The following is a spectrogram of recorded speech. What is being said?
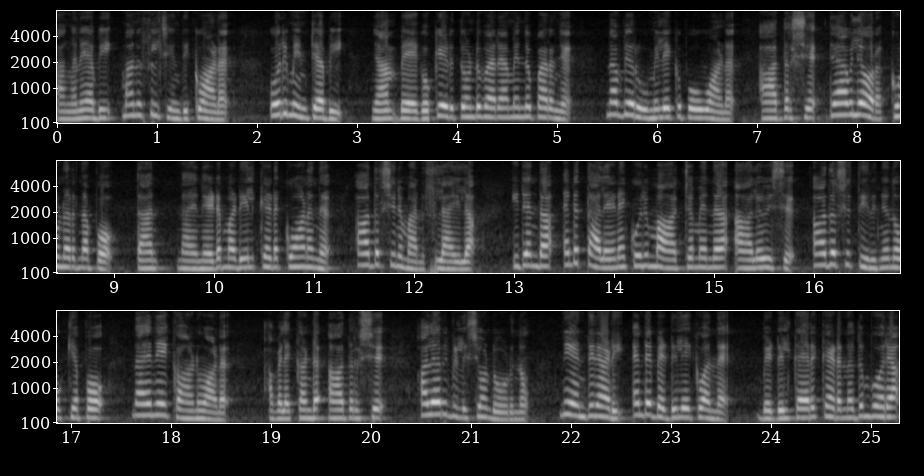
അങ്ങനെ അബി മനസ്സിൽ ചിന്തിക്കുവാണ്. ഒരു മിനിറ്റ് അബി ഞാൻ ബാഗൊക്കെ എടുത്തുകൊണ്ട് വരാമെന്ന് പറഞ്ഞ് നവ്യ റൂമിലേക്ക് പോവുകയാണ് ആദർശ് രാവിലെ ഉറക്കുണർന്നപ്പോൾ താൻ നയനയുടെ മടിയിൽ കിടക്കുവാണെന്ന് ആദർശിന് മനസ്സിലായില്ല. ഇതെന്താ എന്റെ തലേണയ്ക്ക് ഒരു മാറ്റമെന്ന് ആലോചിച്ച് ആദർശ് തിരിഞ്ഞു നോക്കിയപ്പോൾ നയനയെ കാണുവാണ്. അവളെ കണ്ട് ആദർശ് അലറി വിളിച്ചുകൊണ്ടോടുന്നു നീ എന്തിനാടി എന്റെ ബെഡിലേക്ക് വന്നേ? ബെഡിൽ കയറി കിടന്നതും പോരാ.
